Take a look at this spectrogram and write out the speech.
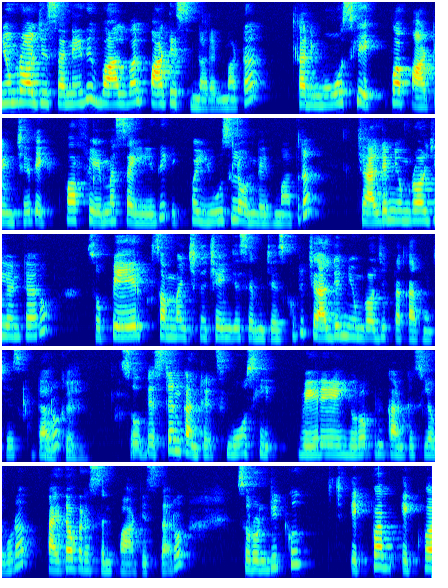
న్యూమరాలజీస్ అనేది వాళ్ళు వాళ్ళు పాటిస్తున్నారనమాట కానీ మోస్ట్లీ ఎక్కువ పాటించేది ఎక్కువ ఫేమస్ అయ్యేది ఎక్కువ యూజ్లో ఉండేది మాత్రం చాల్డియన్ న్యూమరాలజీ అంటారు. సో పేరుకు సంబంధించిన చేంజెస్ ఏమి చేసుకుంటే చాల్డియన్ న్యూమరాలజీ ప్రకారం చేసుకుంటారు. సో వెస్టర్న్ కంట్రీస్ మోస్ట్లీ వేరే యూరోపియన్ కంట్రీస్లో కూడా పైథాగరస్ని పాటిస్తారు. సో రెండింటికు ఎక్కువ ఎక్కువ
